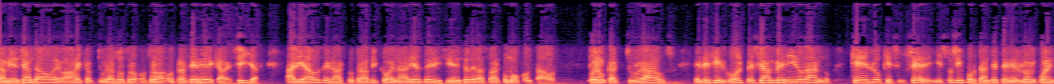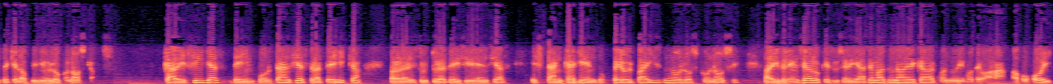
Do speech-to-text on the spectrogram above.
También se han dado de baja y capturas otro, otra serie de cabecillas. Aliados del narcotráfico en áreas de disidencia de las como contador fueron capturados. Es decir, golpes se han venido dando. ¿Qué es lo que sucede? Y esto es importante tenerlo en cuenta y que la opinión lo conozca. Cabecillas de importancia estratégica para las estructuras de disidencias están cayendo, pero el país no los conoce. A diferencia de lo que sucedía hace más de una década cuando dimos de baja a Jojoy,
